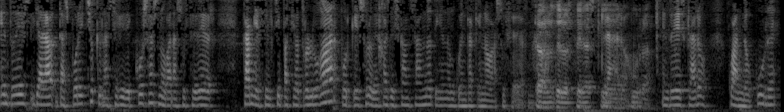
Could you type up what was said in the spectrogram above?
Entonces ya da- das por hecho que una serie de cosas no van a suceder. Cambias el chip hacia otro lugar porque eso lo dejas descansando teniendo en cuenta que no va a suceder nada. claro, no te lo esperas que Claro. ocurra. Entonces, claro, cuando ocurre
